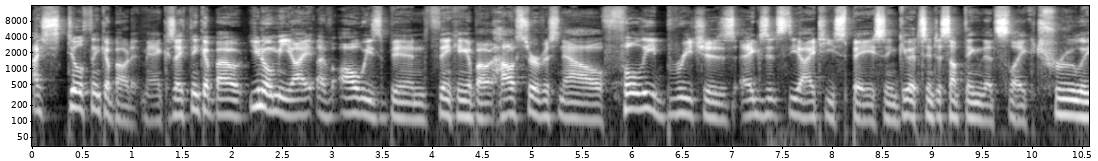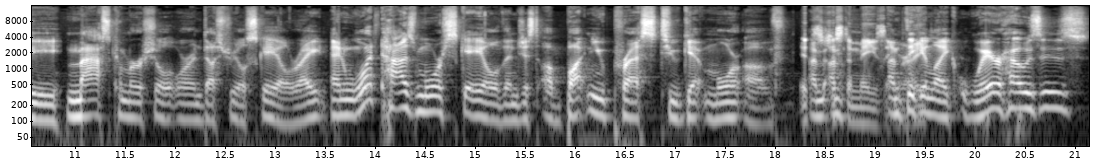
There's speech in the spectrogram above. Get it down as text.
I still think about it, man, because I think about, you know me, I, I've always been thinking about how ServiceNow fully breaches, exits the IT space, and gets into something that's like truly mass commercial or industrial scale, right? And what has more scale than just a button you press to get more of? It's I'm, just I'm, amazing. I'm right? thinking like warehouses,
